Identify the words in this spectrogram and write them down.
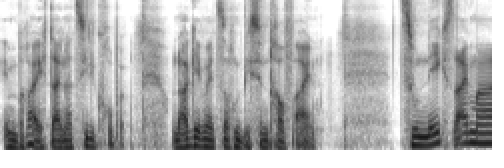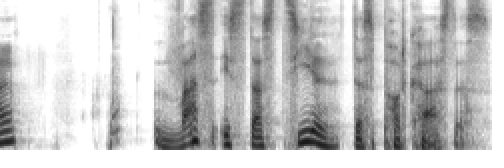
im Bereich deiner Zielgruppe. Und da gehen wir jetzt noch ein bisschen drauf ein. Zunächst einmal, was ist das Ziel des Podcastes?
